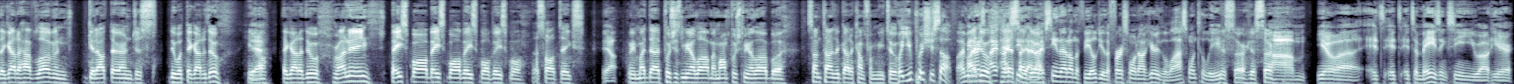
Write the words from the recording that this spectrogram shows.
They got to have love and get out there and just do what they got to do. You Yeah. know, they got to do running, baseball, baseball, baseball, baseball. That's all it takes. Yeah. I mean, my dad pushes me a lot. My mom pushed me a lot, but sometimes it got to come from me too. But you push yourself. I mean, I I, do. I, I Yes, see I that. do. I've seen that on the field. You're the first one out here, you're the last one to leave. yes, sir. Yes, sir. Um, you know, uh, it's it's it's amazing seeing you out here.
